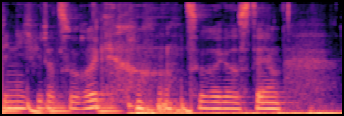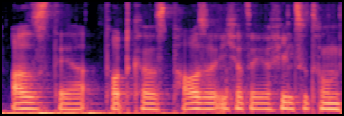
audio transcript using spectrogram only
Bin ich wieder zurück, zurück aus dem, aus der Podcast-Pause. Ich hatte ja viel zu tun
